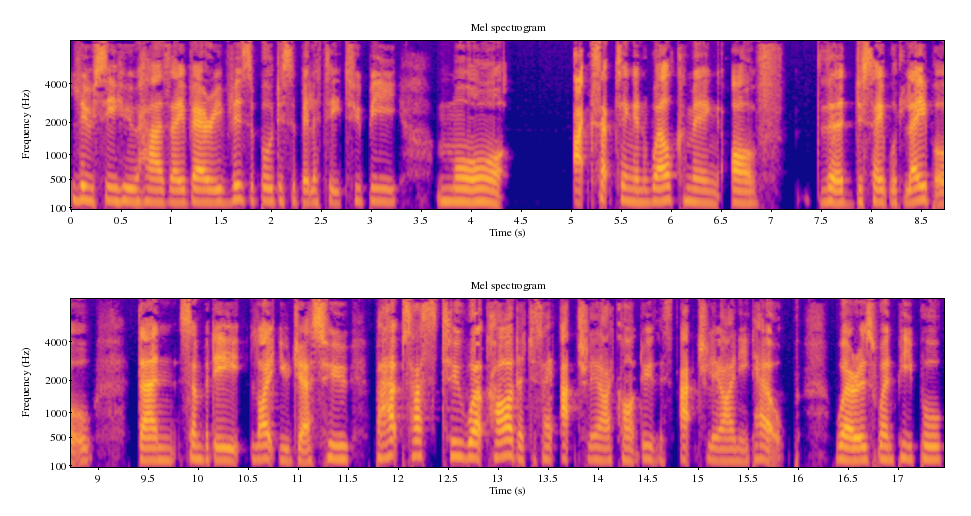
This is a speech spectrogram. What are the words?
lucy who has a very visible disability to be more accepting and welcoming of the disabled label than somebody like you, Jess, who perhaps has to work harder to say, actually, I can't do this. Actually, I need help. Whereas when people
